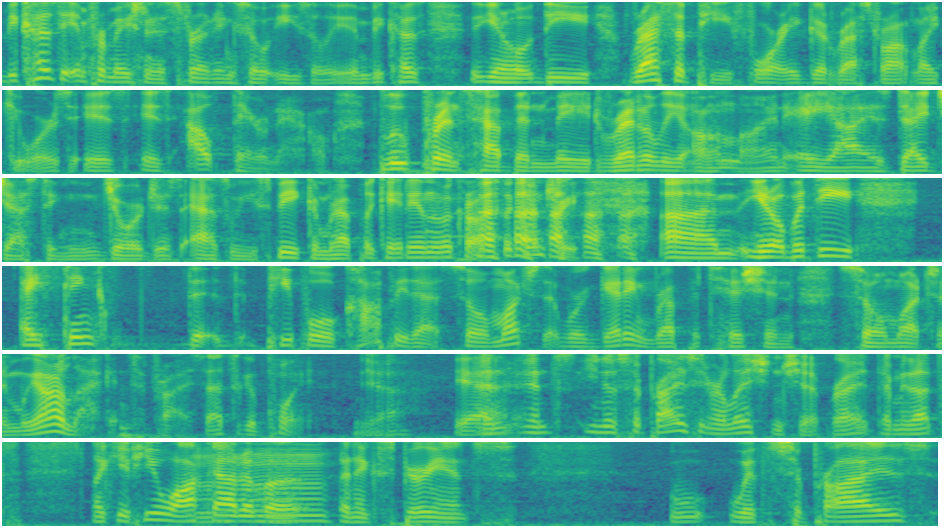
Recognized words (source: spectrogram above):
because the information is spreading so easily, and because you know the recipe for a good restaurant like yours is is out there now. Blueprints have been made readily online. AI is digesting George's as we speak and replicating them across the country. um, you know, but the I think. The, the people copy that so much that we're getting repetition so much, and we are lacking surprise. That's a good point. Yeah. Yeah. And, and you know, surprising relationship, right? I mean, that's like if you walk out of a, Mm-hmm. an experience w- with surprise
